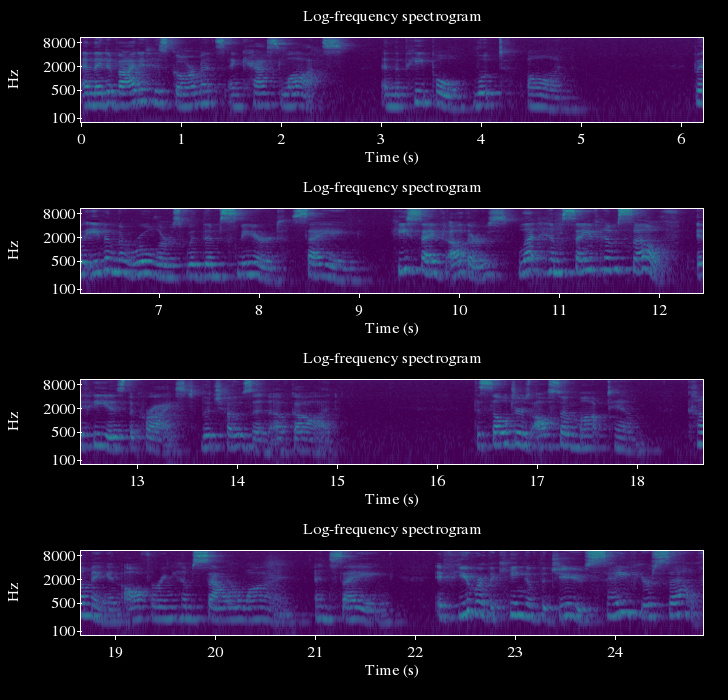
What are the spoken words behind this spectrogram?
And they divided his garments and cast lots, and the people looked on. But even the rulers with them sneered, saying, He saved others, let him save himself, if he is the Christ, the chosen of God. The soldiers also mocked him, coming and offering him sour wine, and saying, If you are the king of the Jews, save yourself.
